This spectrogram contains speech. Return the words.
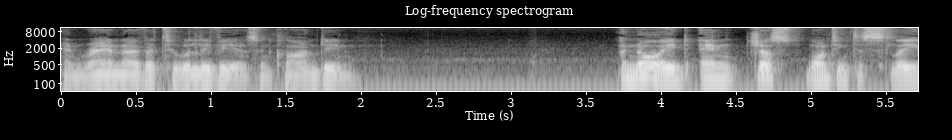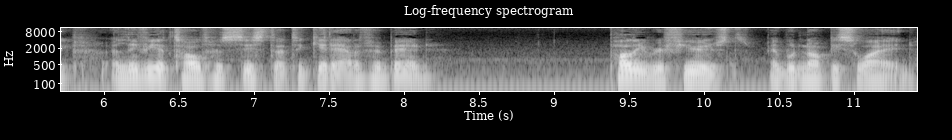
and ran over to Olivia's and climbed in. Annoyed and just wanting to sleep, Olivia told her sister to get out of her bed. Polly refused and would not be swayed.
